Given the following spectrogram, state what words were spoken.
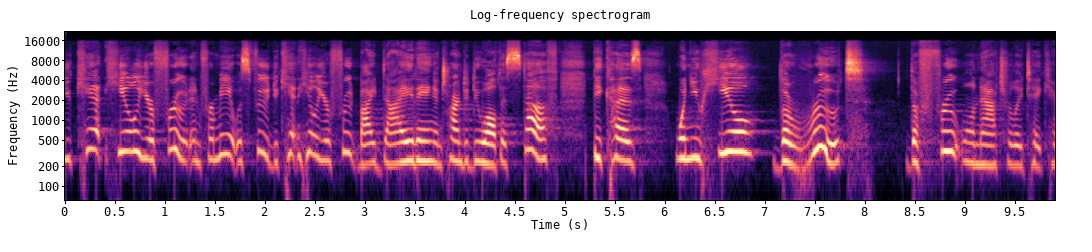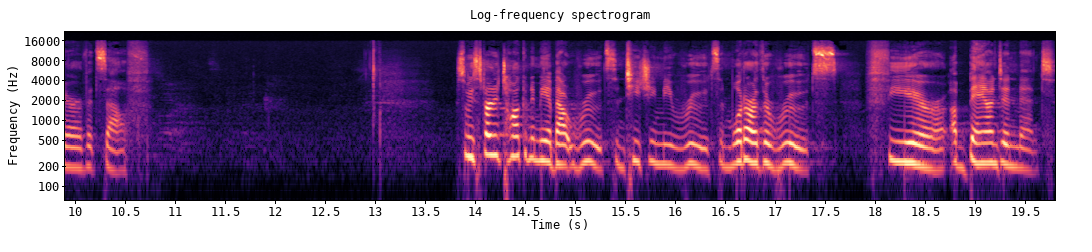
you can't heal your fruit. And for me, it was food. You can't heal your fruit by dieting and trying to do all this stuff because when you heal the root, the fruit will naturally take care of itself. So he started talking to me about roots and teaching me roots and what are the roots? Fear, abandonment,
